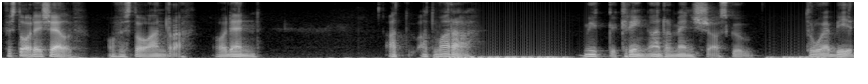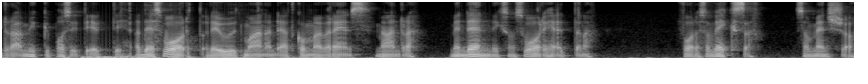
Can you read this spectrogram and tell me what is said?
förstå dig själv och förstå andra. Och den, att, att vara mycket kring andra människor skulle, tror jag, bidra mycket positivt till att det är svårt och det är utmanande att komma överens med andra. Men den liksom svårigheterna får oss att växa som människor.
